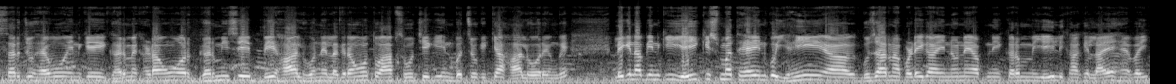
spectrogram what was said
सर जो है वो इनके घर में खड़ा हूँ और गर्मी से बेहाल होने लग रहा हूँ तो आप सोचिए कि इन बच्चों के क्या हाल हो रहे होंगे। लेकिन अब इनकी यही किस्मत है, इनको यहीं गुजारना पड़ेगा। इन्होंने अपने कर्म में यही लिखा के लाए हैं भाई,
